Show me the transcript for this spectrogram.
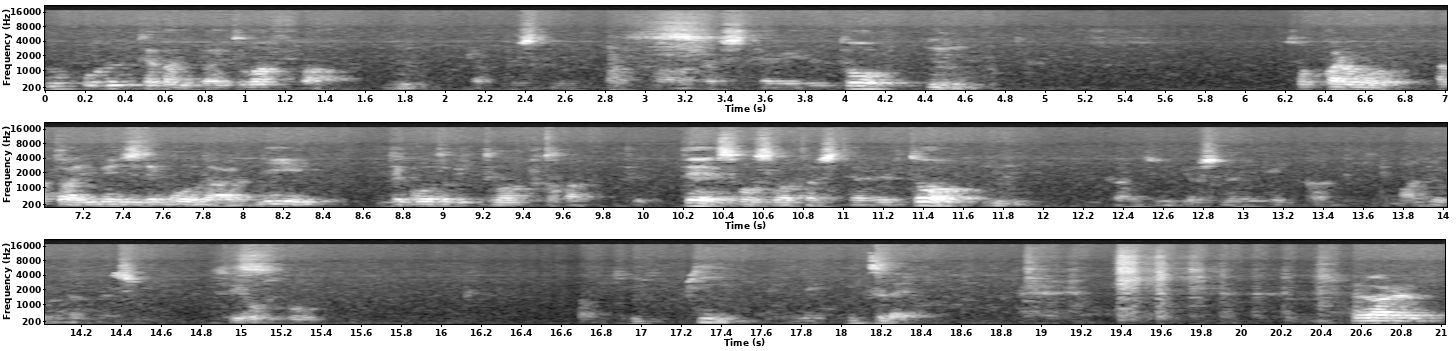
このコード見た中に ByteBufferー、うん。ラップしてバッファーを渡してあげると、うん。そこからもう、あとはイメージデコーダーにデコードビットマップとかって言って、ソースを渡してあげると、うん。いい感じに吉野に変換できるようになるらしい。強そう。P ってね、いつだよ。あれあれ。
